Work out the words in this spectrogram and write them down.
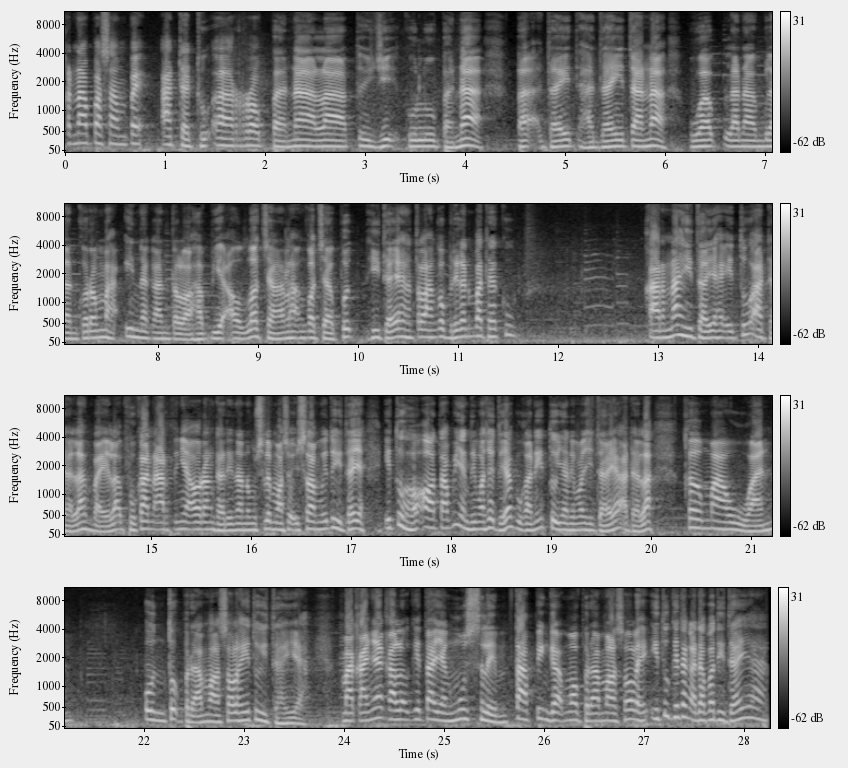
kenapa sampai ada doa Robbana la tuji kulubana ba'dait hadaitana wa lana bilan koromah innaka antal wahhab. Ya Allah janganlah engkau cabut hidayah yang telah engkau berikan padaku. Karena hidayah itu adalah baiklah bukan artinya orang dari non muslim masuk Islam itu hidayah. Itu ho tapi yang dimaksud hidayah bukan itu. Yang dimaksud hidayah adalah kemauan untuk beramal soleh itu hidayah. Makanya kalau kita yang muslim tapi nggak mau beramal soleh itu kita nggak dapat hidayah.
